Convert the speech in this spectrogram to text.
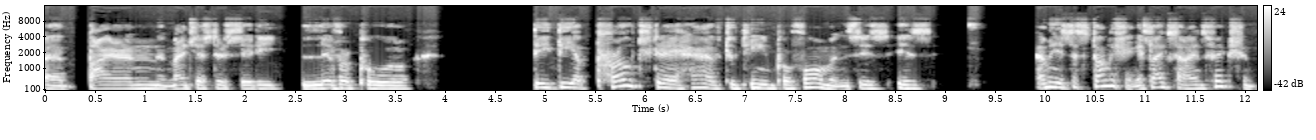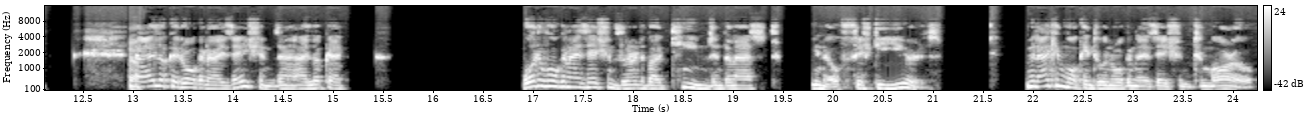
uh, Bayern, Manchester City, Liverpool. The the approach they have to team performance is is, I mean, it's astonishing. It's like science fiction. Yeah. Now, I look at organizations and I look at what have organizations learned about teams in the last, you know, 50 years? I mean, I can walk into an organization tomorrow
